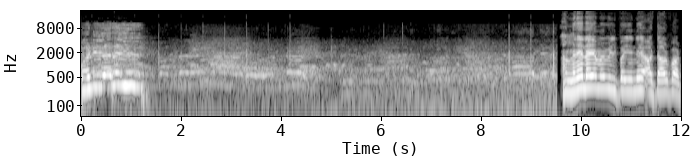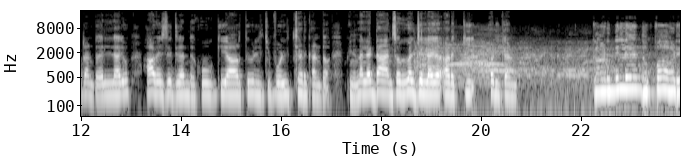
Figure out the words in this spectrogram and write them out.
മണിയറയിൽ അങ്ങനെ എന്തായാലും നമ്മൾ വിൽപ്പയ്യന്റെ അട്ടാറ് പാട്ടാണ് കേട്ടോ എല്ലാവരും ആവേശത്തിൽ എന്താ കൂക്കി ആർത്ത് വിളിച്ച് പൊളിച്ചെടുക്കാൻ കേട്ടോ പിന്നെ നല്ല ഡാൻസൊക്കെ കളിച്ച് എല്ലാവരും അടക്കി പഠിക്കാൻ കാണുന്നില്ല എന്തോ പാട്.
